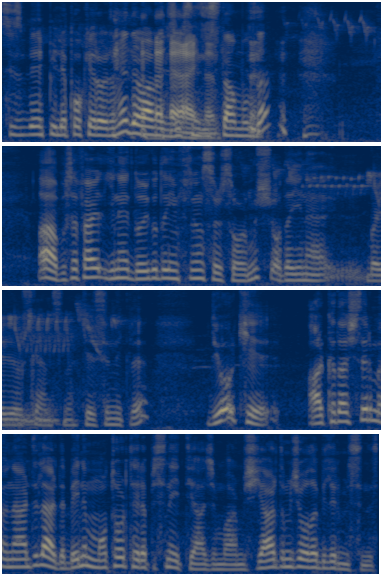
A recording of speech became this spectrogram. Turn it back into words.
siz Vehbi ile poker oynamaya devam edeceksiniz. İstanbul'da. Aa bu sefer yine Duygu da influencer sormuş. O da yine Bayılıyoruz kendisine. kesinlikle. Diyor ki arkadaşlarım önerdiler de benim motor terapisine ihtiyacım varmış. Yardımcı olabilir misiniz?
